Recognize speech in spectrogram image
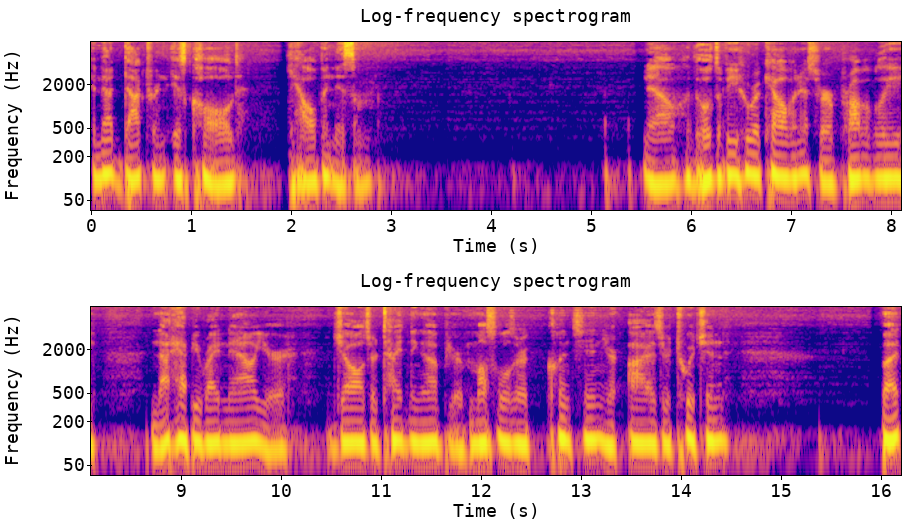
And that doctrine is called Calvinism. Now, those of you who are Calvinists are probably not happy right now. Your jaws are tightening up, your muscles are clenching, your eyes are twitching. But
